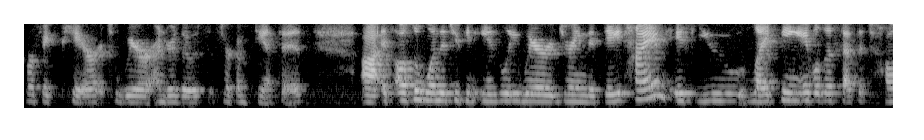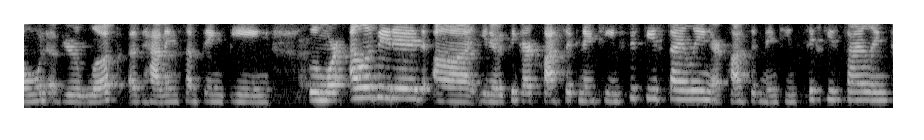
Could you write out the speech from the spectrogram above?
perfect pair to wear under those circumstances. Uh, it's also one that you can easily wear during the daytime if you like being able to set the tone of your look of having something being little more elevated. Uh, you know, think our classic 1950s styling, our classic 1960s styling.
